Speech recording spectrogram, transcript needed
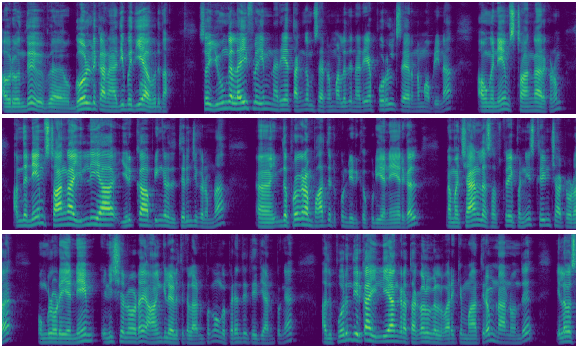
அவர் வந்து கோல்டுக்கான அதிபதியே அவர் தான் ஸோ இவங்க லைஃப்லையும் நிறைய தங்கம் சேரணும் அல்லது நிறைய பொருள் சேரணும் அப்படின்னா அவங்க நேம் ஸ்ட்ராங்காக இருக்கணும். அந்த நேம் ஸ்ட்ராங்காக இல்லையா இருக்கா அப்படிங்கிறது தெரிஞ்சுக்கணும்னா இந்த ப்ரோக்ராம் பார்த்துட்டு கொண்டு இருக்கக்கூடிய நேயர்கள் நம்ம சேனலை சப்ஸ்கிரைப் பண்ணி ஸ்க்ரீன்ஷாட்டோட உங்களுடைய நேம் இனிஷியலோட ஆங்கில எழுத்துக்கள் அனுப்புங்க உங்கள் பிறந்த தேதி அனுப்புங்க. அது பொருந்திருக்கா இல்லையாங்கிற தகவல்கள் வரைக்கும் மாத்திரம் நான் வந்து இலவச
